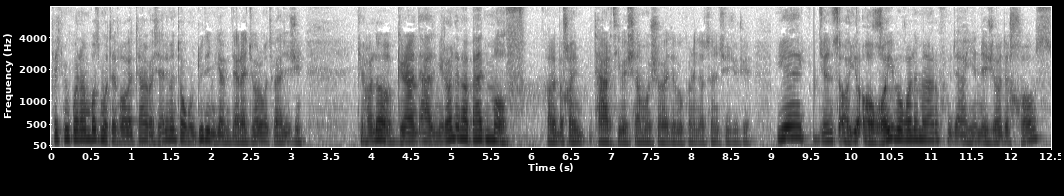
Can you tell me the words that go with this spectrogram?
فکر می‌کنم باز متفاوت تر باشه. یعنی من تا حدودی میگم درجه ها رو متوجه شین. که حالا گرند ادمیراله و بعد ماف حالا بخوایم ترتیبش هم مشاهده بکنید داستان چجوریه یه جنس آیه آقایی به قول معروف بوده یه نژاد خاص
